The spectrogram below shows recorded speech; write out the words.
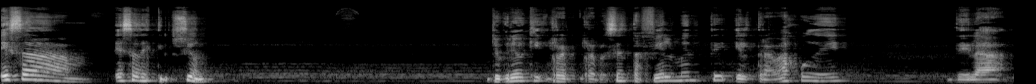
Esa, esa descripción yo creo que representa fielmente el trabajo de, de la,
